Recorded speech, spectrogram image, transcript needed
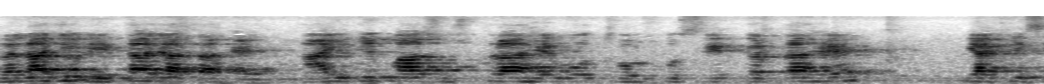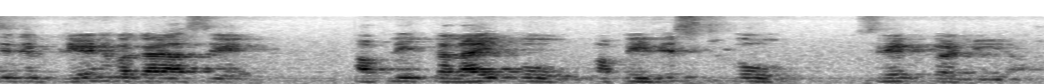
गला जो लेता जाता है, नाई के पास उस्तरा है, वो थ्रोट को स्लिट करता है, या किसी ने ब्लेड वगैरह से अपनी कलाई को, अपनी रिस्ट को स्लिट कर लिया।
